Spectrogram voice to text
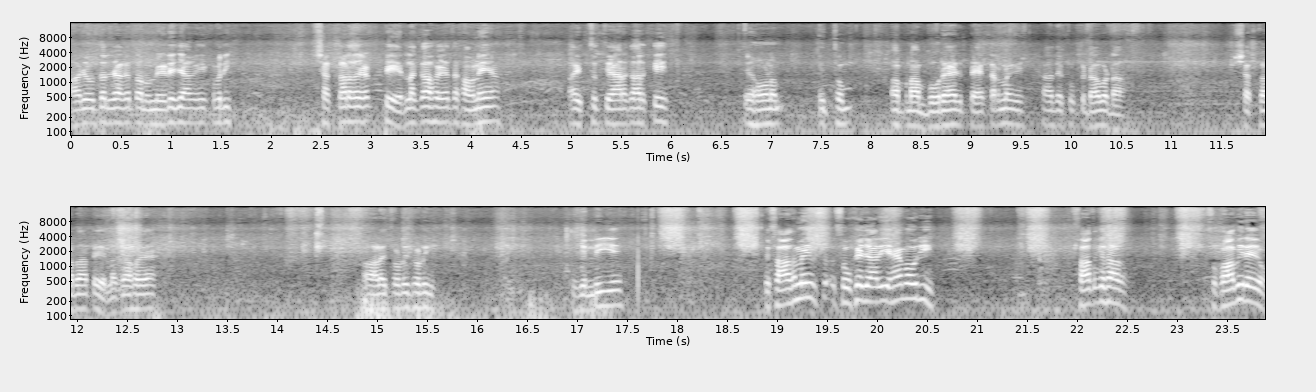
ਆ ਜਾਓ ਉੱਧਰ ਜਾ ਕੇ ਤੁਹਾਨੂੰ ਨੇੜੇ ਜਾ ਕੇ ਇੱਕ ਵਾਰੀ ਸ਼ੱਕਰ ਦਾ ਜਿਹੜਾ ਢੇਰ ਲੱਗਾ ਹੋਇਆ ਦਿਖਾਉਨੇ ਆ ਆ ਇੱਥੋਂ ਤਿਆਰ ਕਰਕੇ ਤੇ ਹੁਣ ਇੱਥੋਂ ਆਪਣਾ ਬੋਰਿਆਂ 'ਚ ਪੈਕ ਕਰਨਗੇ ਆ ਦੇਖੋ ਕਿੱਡਾ ਵੱਡਾ ਸ਼ੱਕਰ ਦਾ ਢੇਰ ਲੱਗਾ ਹੋਇਆ ਹੈ। ਆਲੇ ਥੋੜੀ ਥੋੜੀ ਗਿੱਲੀ ਏ ਤੇ साथ में ही सूखे जा रही है बाबू जी साथ के साथ सुखा भी रहे हो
